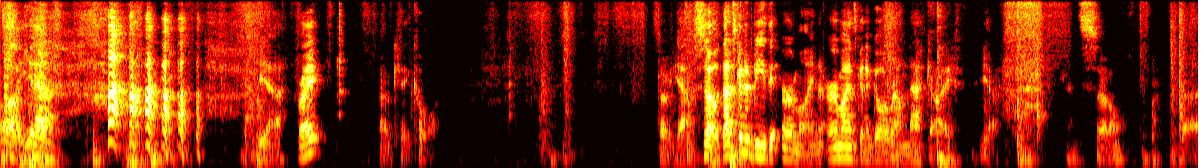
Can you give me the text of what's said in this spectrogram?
oh yeah. yeah, right? Okay, cool. So that's gonna be the ermine. The ermine's gonna go around that guy. Yeah. And so uh,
